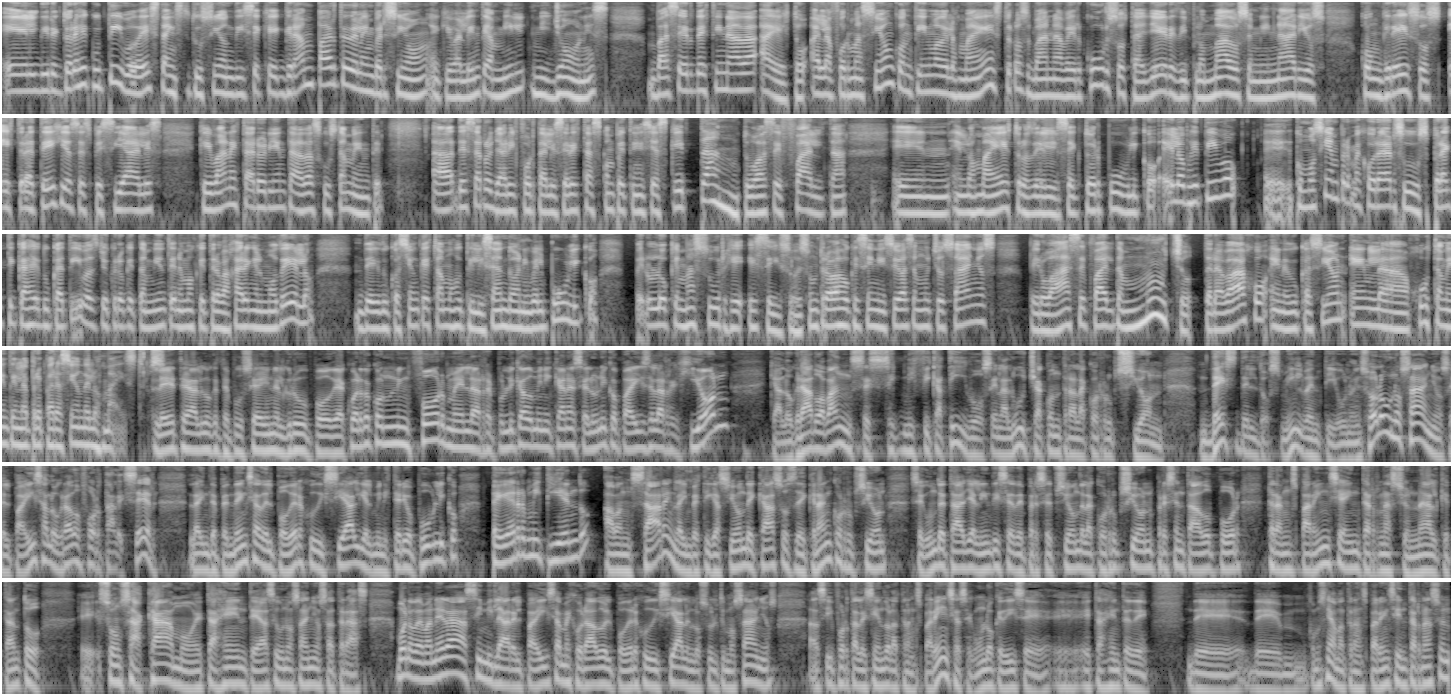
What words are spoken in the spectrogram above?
El director ejecutivo de esta institución dice que gran parte de la inversión, equivalente a mil millones, va a ser destinada a esto, a la formación continua de los maestros. Van a haber cursos, talleres, diplomados, seminarios, congresos, estrategias especiales que van a estar orientadas justamente a desarrollar y fortalecer estas competencias que tanto hace falta en, en los maestros del sector público. El objetivo eh, como siempre, mejorar sus prácticas educativas. Yo creo que también tenemos que trabajar en el modelo de educación que estamos utilizando a nivel público, pero lo que más surge es eso. Es un trabajo que se inició hace muchos años, pero hace falta mucho trabajo en educación, en la, justamente en la preparación de los maestros. Léete algo que te puse ahí en el grupo. De acuerdo con un informe, la República Dominicana es el único país de la región que ha logrado avances significativos en la lucha contra la corrupción. Desde el 2021, XXI. En solo unos años, el país ha logrado fortalecer la independencia del Poder Judicial y el Ministerio Público, permitiendo avanzar en la investigación de casos de gran corrupción, según detalla el índice de percepción de la corrupción presentado por Transparencia Internacional, que tanto eh, son sacamos esta gente hace unos años atrás. Bueno, de manera similar, el país ha mejorado el Poder Judicial en los últimos años, así fortaleciendo la transparencia, según lo que dice eh, esta gente de, de, ¿cómo se llama? Transparencia Internacional.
